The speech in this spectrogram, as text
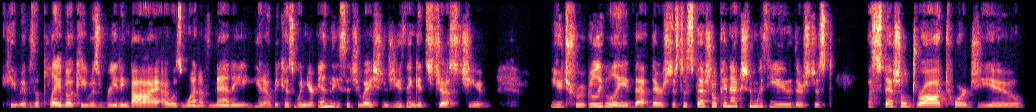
He it was a playbook he was reading by. I was one of many you know because when you're in these situations you think it's just you. You truly believe that there's just a special connection with you. There's just a special draw towards you.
